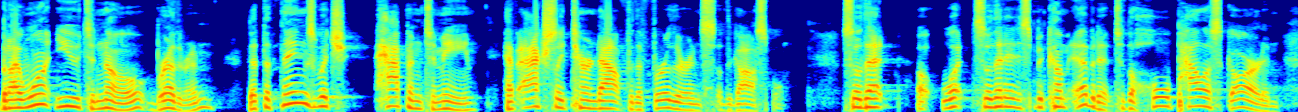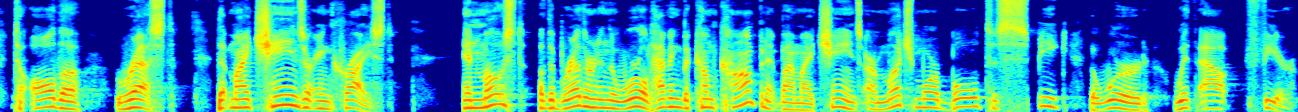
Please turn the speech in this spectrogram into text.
But I want you to know, brethren, that the things which happened to me have actually turned out for the furtherance of the gospel, so that uh, what so that it has become evident to the whole palace guard and to all the rest that my chains are in Christ. And most of the brethren in the world, having become confident by my chains, are much more bold to speak the word without fear.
